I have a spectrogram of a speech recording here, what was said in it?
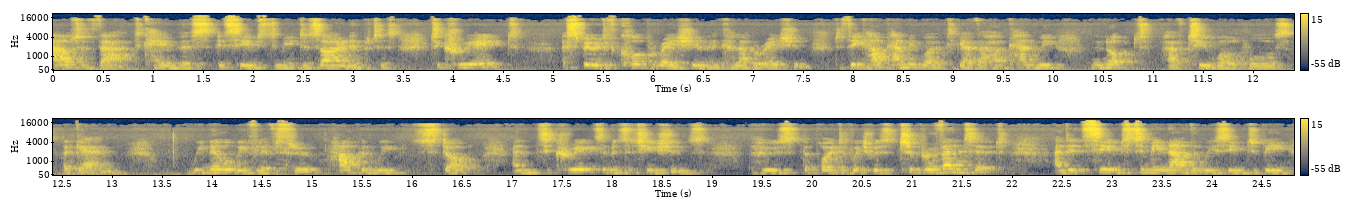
out of that came this, it seems to me, desire and impetus to create a spirit of cooperation and collaboration, to think how can we work together, how can we not have two world wars again. We know what we've lived through, how can we stop and to create some institutions whose the point of which was to prevent it. And it seems to me now that we seem to be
